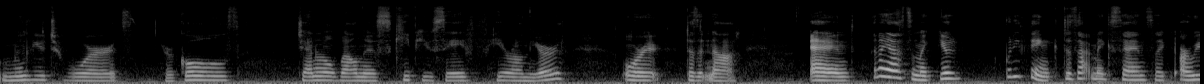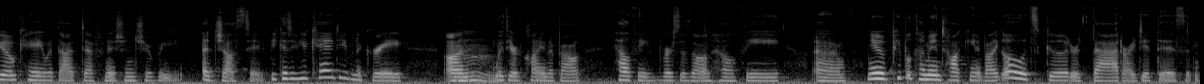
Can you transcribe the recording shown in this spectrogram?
move you towards your goals, general wellness, keep you safe here on the earth, or does it not? And then I asked them, like, you know, what do you think? Does that make sense? Like, are we okay with that definition? Should we adjust it? Because if you can't even agree on mm. with your client about healthy versus unhealthy, um, you know, people come in talking about like, oh, it's good or it's bad or I did this, and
